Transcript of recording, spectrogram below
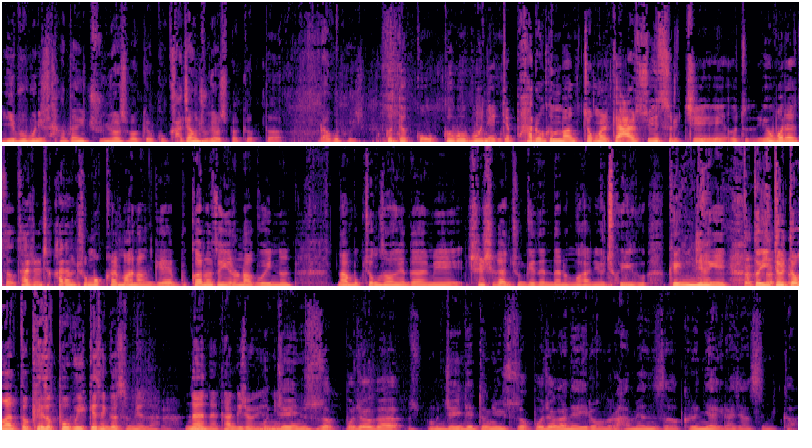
이 부분이 상당히 중요할 수밖에 없고 가장 중요할 수밖에 없다라고 보여집니다. 근데 그, 그 부분이 이제 바로 금방 정말 이렇게 알 수 있을지 요번에 사실 가장 주목할 만한 게 북한에서 일어나고 있는 남북 정상회담이 실시간 중계된다는 거 아니에요? 저 이거 굉장히 또 이틀 동안 또 계속 보고 있게 생겼습니다. 네 네 강기정 의원님. 문재인 수석 보좌가 문재인 대통령이 수석 보좌관의 일원으로 하면서 그런 이야기를 하지 않습니까?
